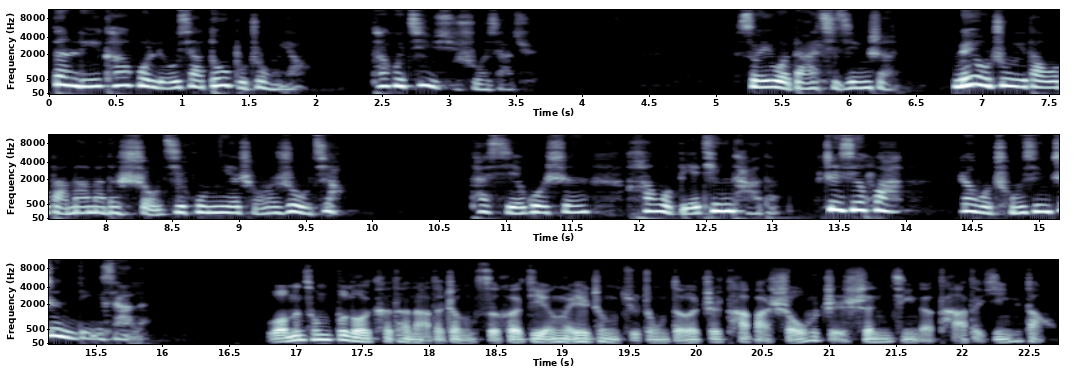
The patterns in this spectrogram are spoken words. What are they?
但离开或留下都不重要，他会继续说下去。所以我打起精神，没有注意到我把妈妈的手几乎捏成了肉酱。他斜过身喊我别听他的，这些话让我重新镇定下来。我们从布洛克特纳的证词和 DNA 证据中得知，他把手指伸进了他的阴道。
